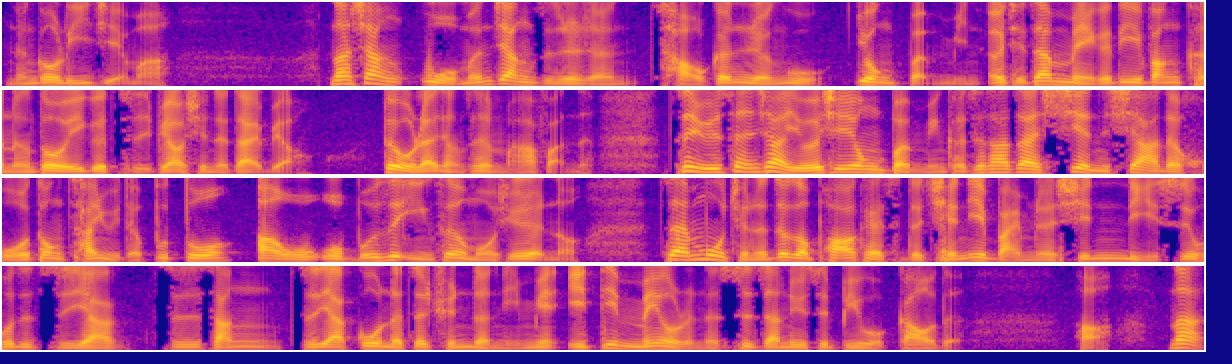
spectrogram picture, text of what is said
能够理解吗？那像我们这样子的人，草根人物用本名，而且在每个地方可能都有一个指标性的代表，对我来讲是很麻烦的。至于剩下有一些用本名，可是他在线下的活动参与的不多啊，我我不是影射某些人哦，在目前的这个 p o c k e t 的前一百名的心理师或者职涯智商职涯顾问的这群人里面，一定没有人的市占率是比我高的，好。那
